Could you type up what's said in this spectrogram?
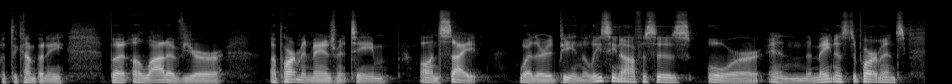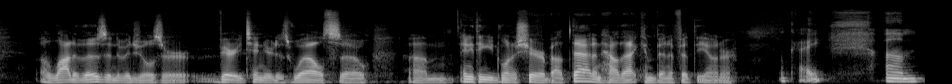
with the company, but a lot of your apartment management team on site, whether it be in the leasing offices or in the maintenance departments, a lot of those individuals are very tenured as well. So, um, anything you'd want to share about that and how that can benefit the owner? Okay. Um,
